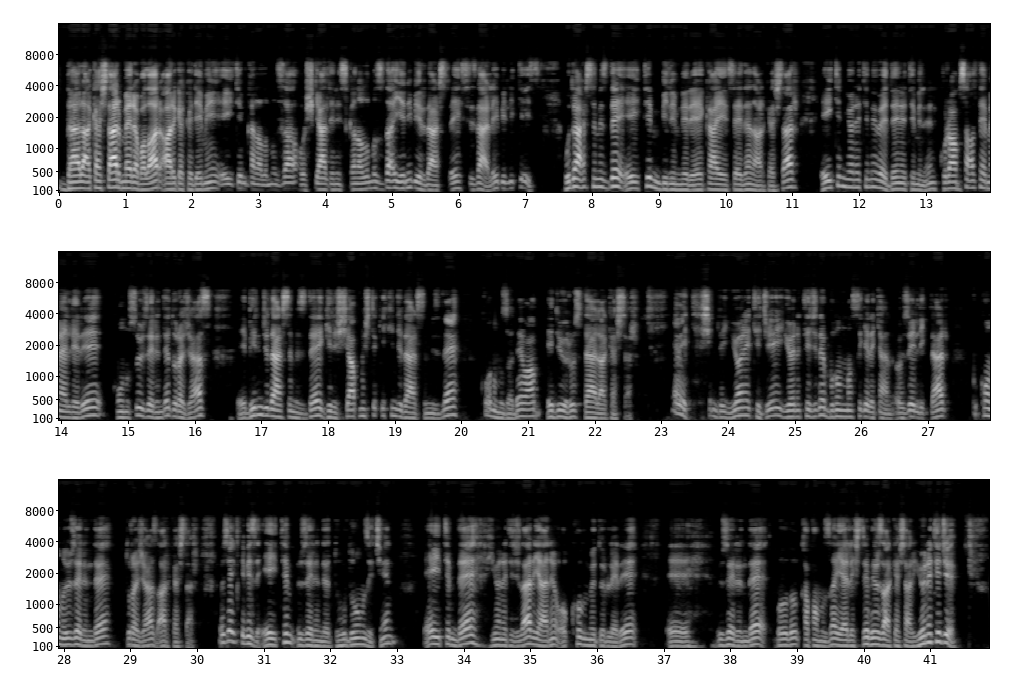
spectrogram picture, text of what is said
Değerli arkadaşlar merhabalar. Arg Akademi eğitim kanalımıza hoş geldiniz. Kanalımızda yeni bir dersle sizlerle birlikteyiz. Bu dersimizde eğitim bilimleri EKYS'den arkadaşlar eğitim yönetimi ve denetiminin kuramsal temelleri konusu üzerinde duracağız. E, birinci dersimizde giriş yapmıştık. İkinci dersimizle konumuza devam ediyoruz değerli arkadaşlar. Evet şimdi yönetici, yöneticide bulunması gereken özellikler bu konu üzerinde duracağız arkadaşlar. Özellikle biz eğitim üzerinde durduğumuz için eğitimde yöneticiler yani okul müdürleri e, üzerinde bunu kafamıza yerleştirebiliriz arkadaşlar. Yönetici.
